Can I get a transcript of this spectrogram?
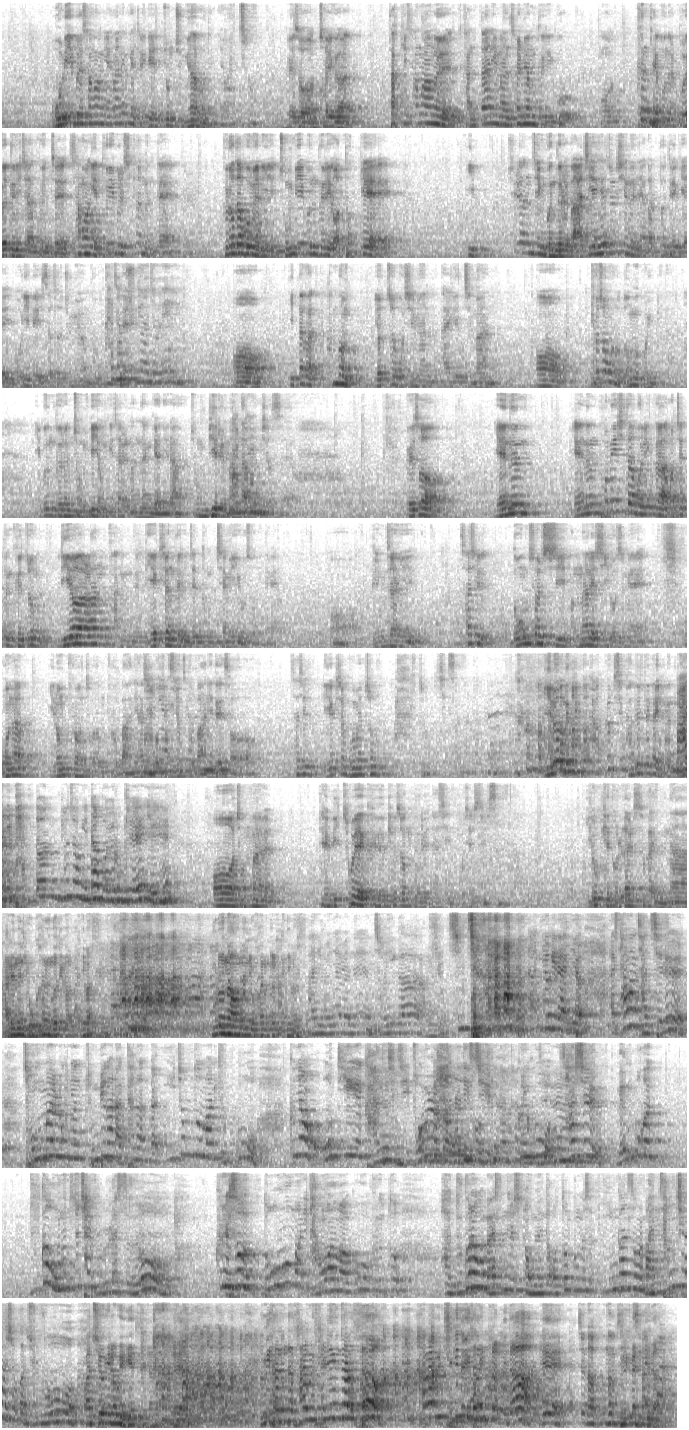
몰입을 상황에 하는 게 되게 좀 중요하거든요. 그렇죠. 그래서 저희가 딱히 상황을 간단히만 설명드리고 뭐 큰 대본을 보여드리지 않고 이제 상황에 투입을 시켰는데 그러다 보면 이 좀비 분들이 어떻게 이 출연진 분들을 맞이해 주시느냐가 또 되게 몰입에 있어서 중요한 부분인데 가장 중요하죠. 예. 어 이따가 한번 여쭤보시면 알겠지만 어 표정으로 너무 보입니다. 이분들은 좀비 연기자를 만난 게 아니라 좀비를 만나고. 오셨어요. 그래서 예능 예능 포맷이다 보니까 어쨌든 그 좀 리얼한 반응들, 리액션들이 이제 좀 재미 요소인데 어 굉장히 사실 노홍철 씨, 박나래 씨 요즘에 워낙 이런 프로 저런 프로 많이 하시고 많이 하시죠. 경력도 많이 돼서 사실 리액션 보면 좀, 좀 식상하다 이런 느낌도 가끔씩 받을 때가 있는데 많이 봤던 표정이다 뭐 이렇게 예. 어 정말 데뷔 초의 그 표정들을 다시 보실 수 있습니다. 이렇게 놀랄 수가 있나? 다른은 욕하는 거 제가 많이 봤습니다. 우러나오는 욕하는 걸 많이 봤습니다. 아니 왜냐면은 저희가 쌍욕. 진짜 쌍욕이라니요. 아니, 상황 자체를 정말로 그냥 좀비가 나타난다 이 정도만 듣고 그냥 어디에 가는지 뭘 좀비가 어디서 하는지 어떻게 나타나는지. 그리고 네. 사실 멤버가 누가 오는지도 잘 몰랐어요. 그래서 너무 많이 당황하고 그리고 또 아, 누구라고 말씀드릴 수는 없는데 어떤 분께서 인간성을 많이 상실하셔가지고 마취형이라고 얘기해도 되잖아요. 네. 의사는 다 사람을 살리는 줄 알았어요. 사람을 죽이는 의사가 있더랍니다. 예. 진짜 나쁜 놈 진짜. 여기까지입니다.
